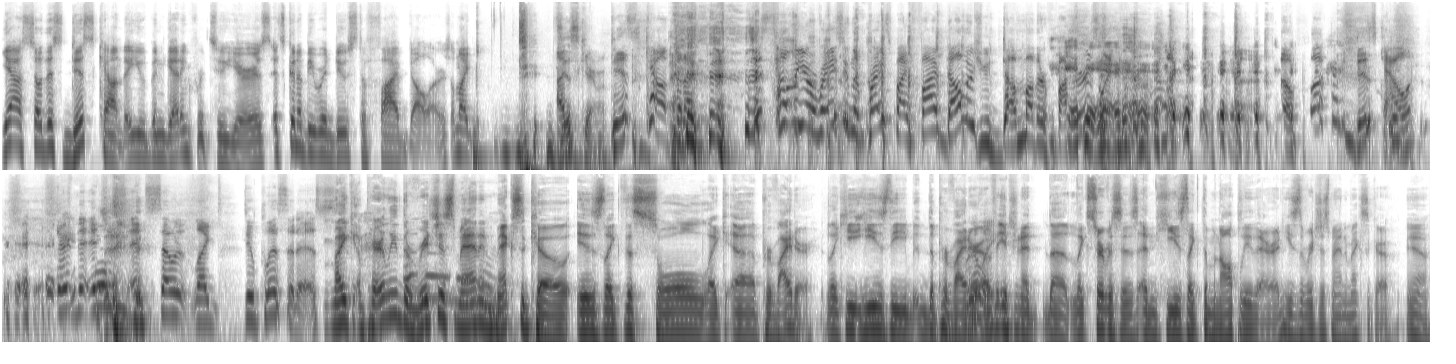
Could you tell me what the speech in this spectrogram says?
yeah, so this discount that you've been getting for two years, it's going to be reduced to five dollars. I'm like, Discount. discount that I just tell me you're raising the price by five dollars, you dumb motherfuckers! Like, a fucking discount. They're- It's just, it's so like duplicitous. Mike, apparently the richest man in Mexico is like the sole like uh provider. Like he he's the the provider of internet uh, like services and he's like the monopoly there and he's the richest man in Mexico. Yeah.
